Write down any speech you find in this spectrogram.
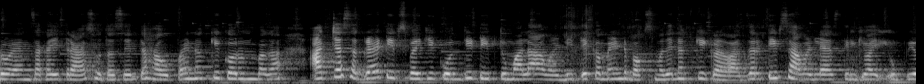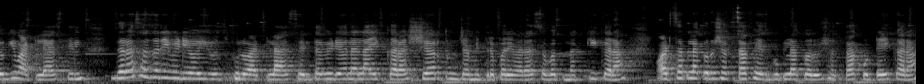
डोळ्यांचा काही त्रास होत असेल तर हा उपाय नक्की करून बघा. आजच्या सगळ्या टिप्सपैकी कोणती टिप तुम्हाला आवडली ते कमेंट बॉक्समध्ये नक्की कळवा. जर टिप्स आवडल्या असतील किंवा उपयोगी वाटल्या असतील जरासा जरी व्हिडिओ युजफुल वाटला असेल तर व्हिडिओला लाईक करा शेअर तुमच्या मित्रपरिवारासोबत नक्की करा. व्हॉट्सअपला करू शकता फेसबुकला करू शकता कुठेही करा.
